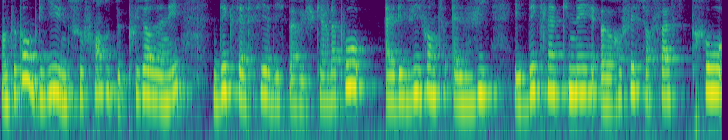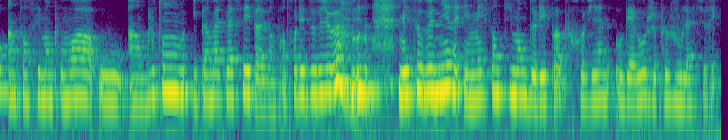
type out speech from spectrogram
On ne peut pas oublier une souffrance de plusieurs années dès que celle-ci a disparu. Car la peau elle est vivante, elle vit. Et dès que euh, refait surface trop intensément pour moi, ou un bouton hyper mal placé, par exemple, entre les deux yeux, mes souvenirs et mes sentiments de l'époque reviennent au galop, je peux vous l'assurer.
